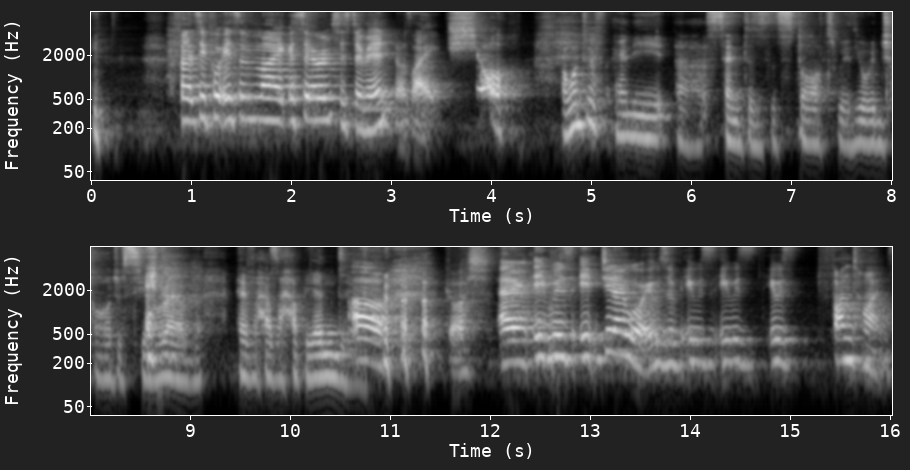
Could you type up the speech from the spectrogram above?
Fancy putting some like a CRM system in?" I was like, "Sure." I wonder if any uh, sentence that starts with "you're in charge of CRM" ever has a happy ending. Oh gosh, um, it was. It, do you know what? It was. A, it was. It was. It was fun times,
